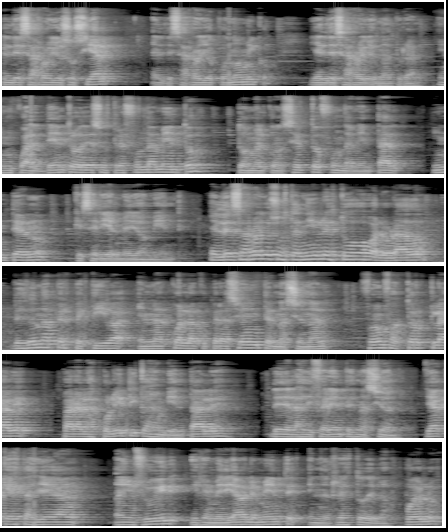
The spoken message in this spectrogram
el desarrollo social, el desarrollo económico y el desarrollo natural, en cual dentro de esos tres fundamentos toma el concepto fundamental interno que sería el medio ambiente. El desarrollo sostenible estuvo valorado desde una perspectiva en la cual la cooperación internacional fue un factor clave para las políticas ambientales de las diferentes naciones, ya que éstas llegan a influir irremediablemente en el resto de los pueblos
